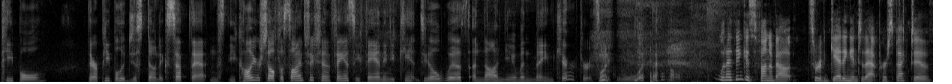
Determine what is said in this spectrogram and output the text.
people there are people who just don't accept that and you call yourself a science fiction and fantasy fan and you can't deal with a non-human main character it's like what the hell What I think is fun about sort of getting into that perspective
